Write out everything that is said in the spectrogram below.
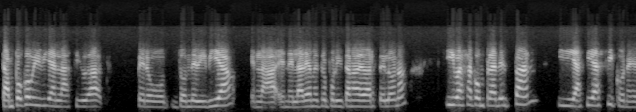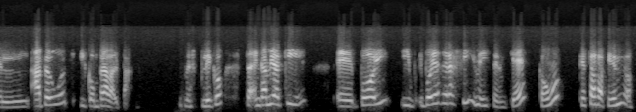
tampoco vivía en la ciudad, pero donde vivía, en, la, en el área metropolitana de Barcelona, ibas a comprar el pan y hacía así con el Apple Watch y compraba el pan. ¿Me explico? En cambio, aquí eh, voy y voy a hacer así y me dicen, ¿qué? ¿Cómo? ¿Qué estás haciendo?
